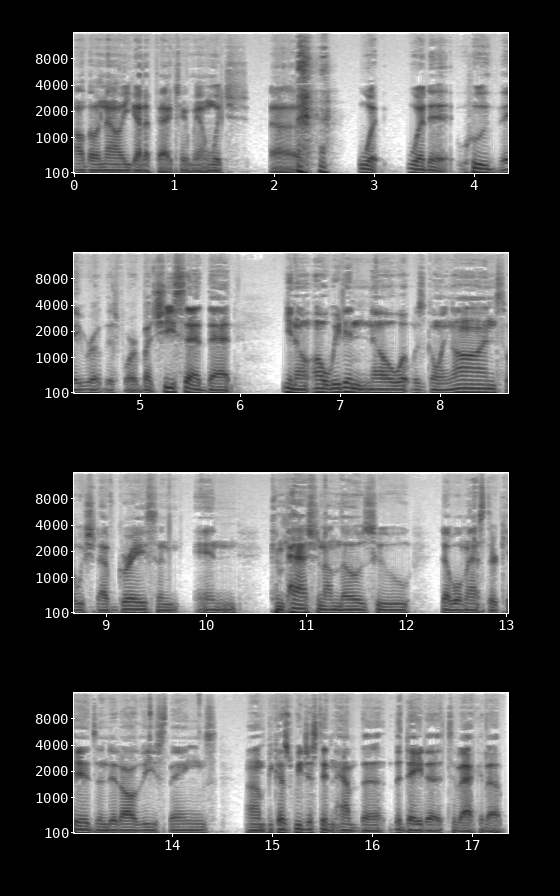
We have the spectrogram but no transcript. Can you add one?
although now you got to fact check me on which uh, what what it, who they wrote this for. But she said that you know, oh, we didn't know what was going on, so we should have grace and and compassion on those who double masked their kids and did all these things um, because we just didn't have the the data to back it up.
